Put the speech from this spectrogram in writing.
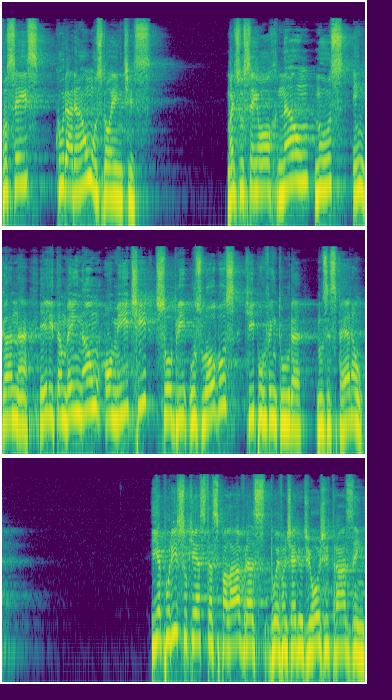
vocês curarão os doentes. Mas o Senhor não nos engana, Ele também não omite sobre os lobos que porventura nos esperam. E é por isso que estas palavras do Evangelho de hoje trazem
